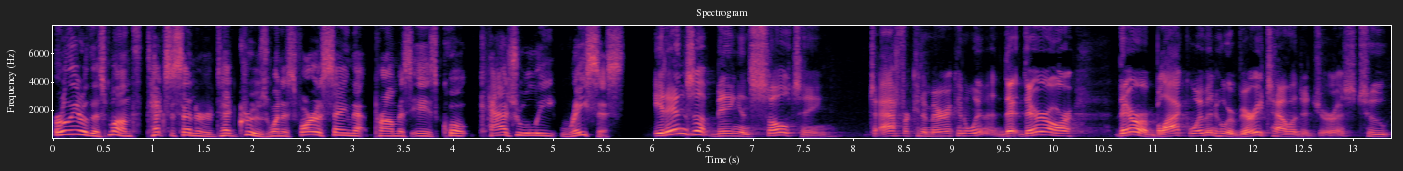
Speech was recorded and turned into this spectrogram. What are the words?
Earlier this month, Texas Senator Ted Cruz went as far as saying that promise is, quote, casually racist. It ends up being insulting to African American women. There are, there are black women who are very talented jurists who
